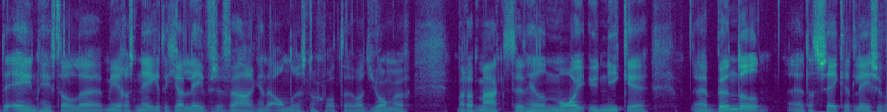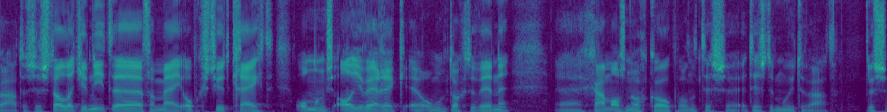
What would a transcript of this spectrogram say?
de een heeft al uh, meer dan 90 jaar levenservaring en de ander is nog wat, wat jonger. Maar dat maakt een heel mooi, unieke bundel. dat is zeker het lezen waard. Dus stel dat je hem niet van mij opgestuurd krijgt, ondanks al je werk om hem toch te winnen. ga hem alsnog kopen, want het is, het is de moeite waard. Dus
